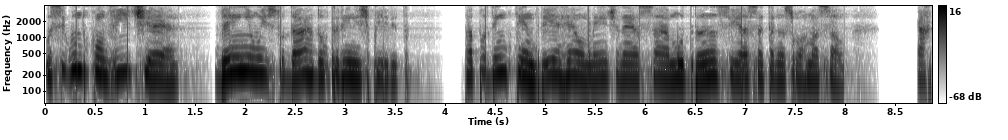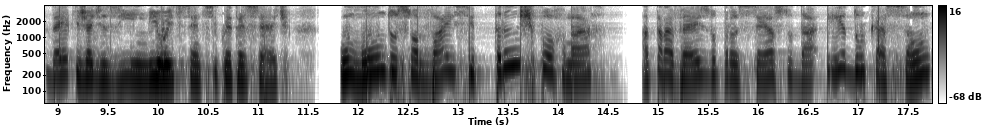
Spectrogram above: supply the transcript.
O segundo convite é: venham estudar doutrina espírita para poder entender realmente né, essa mudança e essa transformação. Kardec já dizia em 1857: o mundo só vai se transformar através do processo da educação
